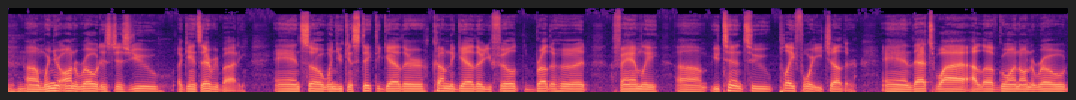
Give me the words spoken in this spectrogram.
Mm-hmm. Um, when you're on the road, it's just you against everybody. And so when you can stick together, come together, you feel brotherhood, family, um, you tend to play for each other. And that's why I love going on the road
